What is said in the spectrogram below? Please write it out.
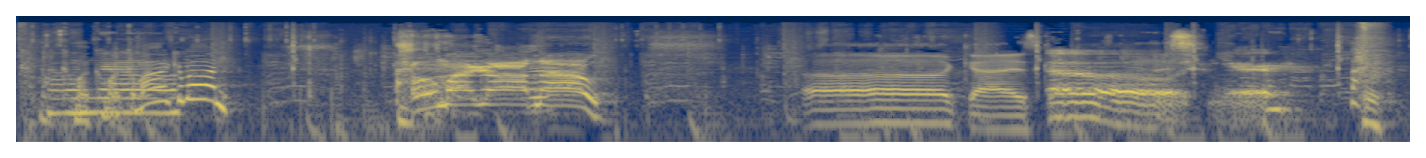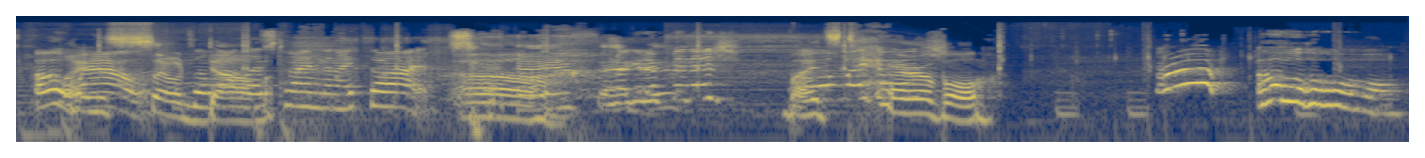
Come on, come on, come on, come on, come on! Oh my god, no! Uh, guys. guys, Oh guys. dear. Oh Mine's wow. so That's a lot less time than I thought. Oh, I'm not gonna finish. mine's Oh my gosh. terrible. Ah! Oh,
